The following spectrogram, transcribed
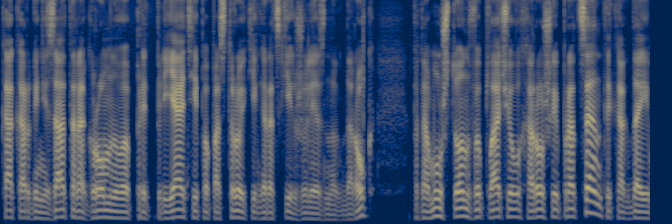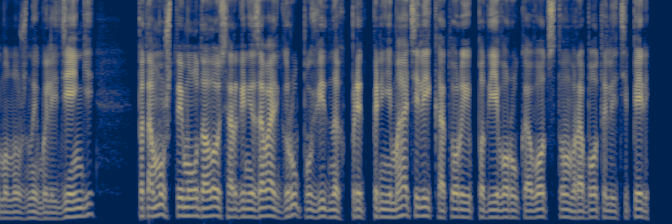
как организатора огромного предприятия по постройке городских железных дорог, потому что он выплачивал хорошие проценты, когда ему нужны были деньги, потому что ему удалось организовать группу видных предпринимателей, которые под его руководством работали теперь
